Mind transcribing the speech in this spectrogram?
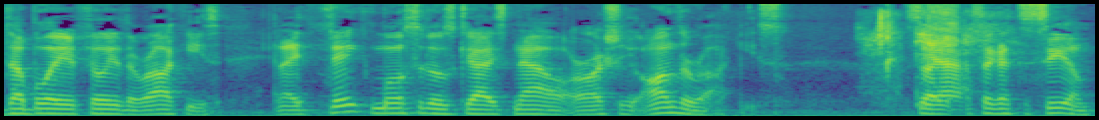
Double A affiliate of the Rockies, and I think most of those guys now are actually on the Rockies. So, Yeah. I, so I got to see them,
